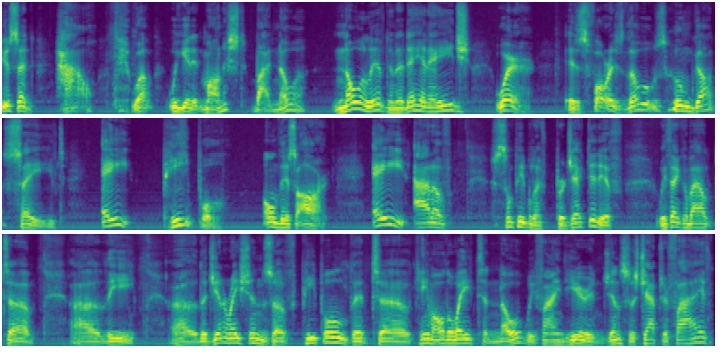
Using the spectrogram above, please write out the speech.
You said, how? Well, we get admonished by Noah. Noah lived in a day and age where, as far as those whom God saved, eight people on this ark, eight out of some people have projected if we think about uh, uh, the uh, the generations of people that uh, came all the way to Noah. We find here in Genesis chapter five.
